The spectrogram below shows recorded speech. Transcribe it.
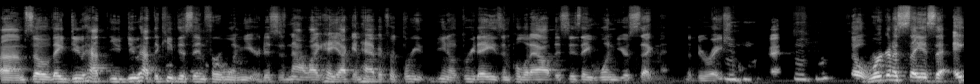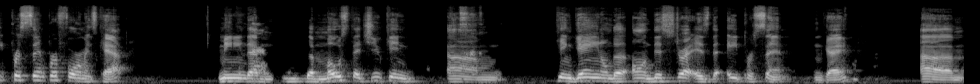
Um, so they do have you do have to keep this in for one year. This is not like, hey, I can have it for three, you know, three days and pull it out. This is a one year segment, the duration. Mm-hmm. Okay? Mm-hmm. So we're gonna say it's an eight percent performance cap, meaning okay. that the most that you can um, can gain on the on this strat is the eight percent. Okay, um,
